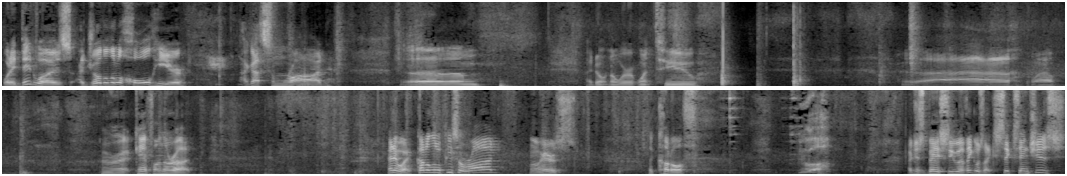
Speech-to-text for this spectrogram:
What I did was I drilled a little hole here. I got some rod. Um, I don't know where it went to. Uh, wow. All right, can't find the rod. Anyway, cut a little piece of rod. Oh, here's the cutoff. Ugh. I just basically, I think it was like six inches.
